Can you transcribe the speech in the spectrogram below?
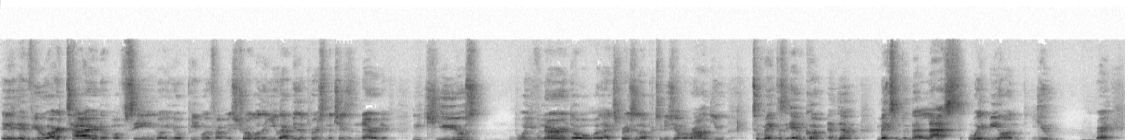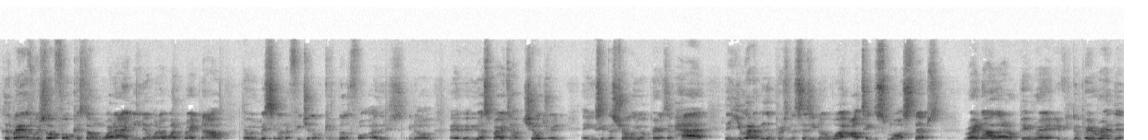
if you are tired of, of seeing you know your people, your family struggle, then you gotta be the person that changes the narrative. You you use what you've learned or, or the experiences, and opportunities you have around you to make this income and then make something that lasts way beyond you right? Because many times we're so focused on what I need and what I want right now that we're missing on the future that we can build for others. You know, mm-hmm. if, if you aspire to have children and you see the struggle your parents have had, then you gotta be the person that says, you know what, I'll take the small steps right now that I don't pay rent. If you do pay rent, then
